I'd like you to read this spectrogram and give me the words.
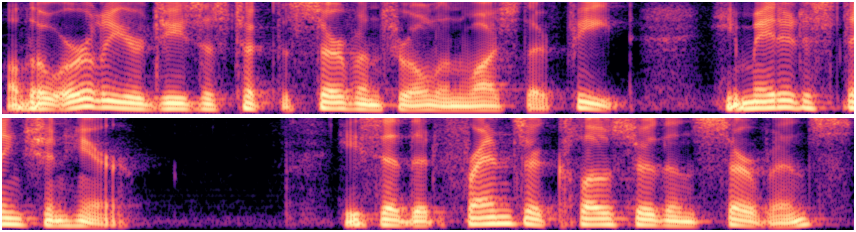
Although earlier Jesus took the servant's role and washed their feet, he made a distinction here. He said that friends are closer than servants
